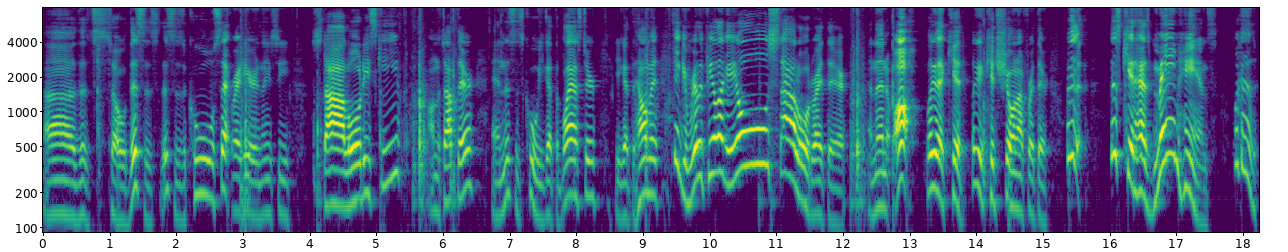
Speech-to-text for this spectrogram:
Uh, so this is this is a cool set right here. And then you see Star Lordiski on the top there. And this is cool. You got the blaster, you got the helmet. You can really feel like a old Star Lord right there. And then, oh, look at that kid. Look at that kid showing off right there. Look at that. This kid has man hands. Look at that.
